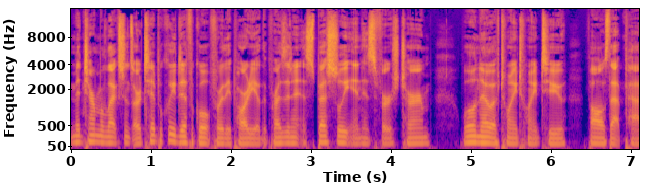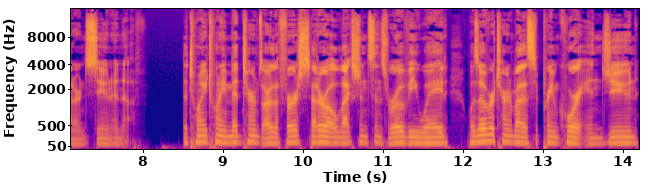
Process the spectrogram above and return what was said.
Midterm elections are typically difficult for the party of the president, especially in his first term. We'll know if 2022 follows that pattern soon enough. The 2020 midterms are the first federal election since Roe v. Wade was overturned by the Supreme Court in June.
